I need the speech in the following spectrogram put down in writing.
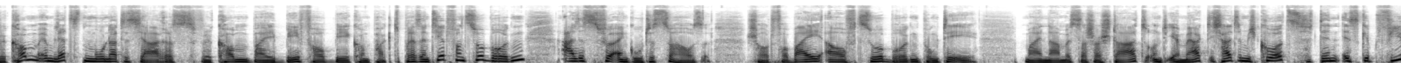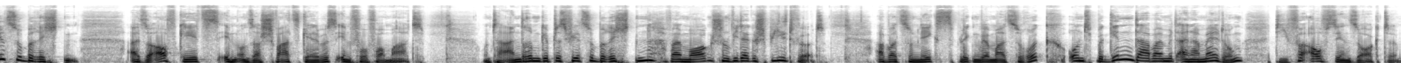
Willkommen im letzten Monat des Jahres. Willkommen bei BVB Kompakt. Präsentiert von Zurbrüggen. Alles für ein gutes Zuhause. Schaut vorbei auf zurbrüggen.de. Mein Name ist Sascha Staat und ihr merkt, ich halte mich kurz, denn es gibt viel zu berichten. Also auf geht's in unser schwarz-gelbes Infoformat. Unter anderem gibt es viel zu berichten, weil morgen schon wieder gespielt wird. Aber zunächst blicken wir mal zurück und beginnen dabei mit einer Meldung, die für Aufsehen sorgte.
